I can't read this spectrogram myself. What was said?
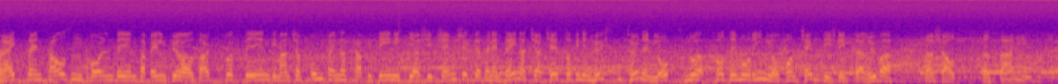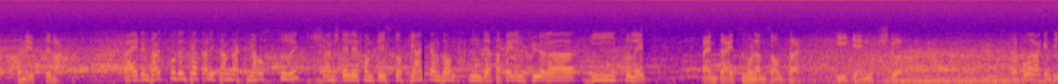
13.000 wollen den Tabellenführer aus Salzburg sehen. Die Mannschaft unverändert. Kapitän ist Jashib Cemcek, der seinen Trainer Czerczesov in den höchsten Tönen lobt. Nur José Mourinho von Chelsea steht darüber. Da schaut das Dani vom FC Wacker. Bei den Salzburgern kehrt Alexander Knaus zurück anstelle von Christoph Jank. Ansonsten der Tabellenführer wie zuletzt beim 3 zu 0 am Sonntag gegen Sturm. Hervorragende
